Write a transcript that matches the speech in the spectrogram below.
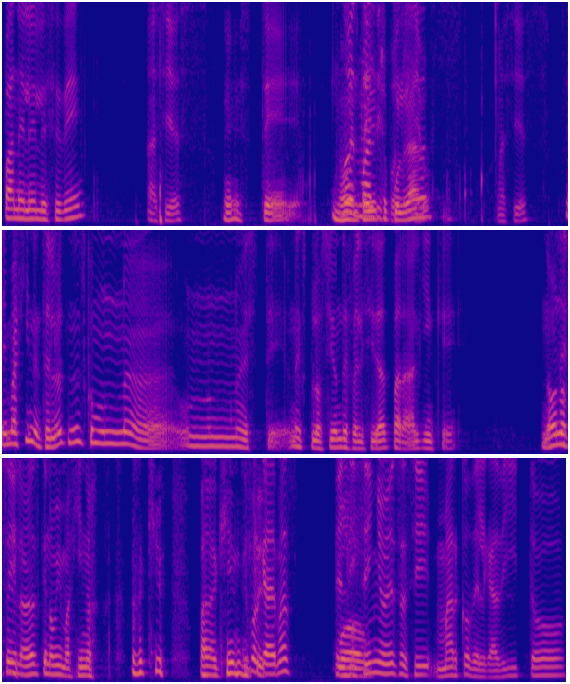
panel LCD, Así es, este, No es mal 98 pulgadas. así es. O sea, imagínenselo, es, es como una, un- este, una explosión de felicidad para alguien que... No, no Sí, sé, sí. la verdad es que no me imagino. ¿Quién- ¿Para quién Sí, dice? porque además el Wow. diseño es así, marco delgadito.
